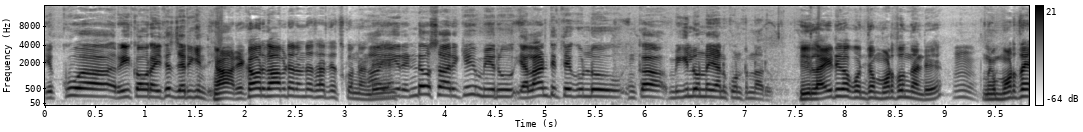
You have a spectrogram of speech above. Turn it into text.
ఎక్కువ రీకవర్ అయితే జరిగింది. రికవర్ కాబట్టి రెండోసారి తెచ్చుకున్నాండి ఆ, ఈ రెండవసారికి మీరు ఎలాంటి తెగుళ్ళు ఇంకా మిగిలి ఉన్నాయి అనుకుంటున్నారు? ఈ లైట్గా కొంచెం ముడుతుందండి. ఉమ్. ఇంక ముడతే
